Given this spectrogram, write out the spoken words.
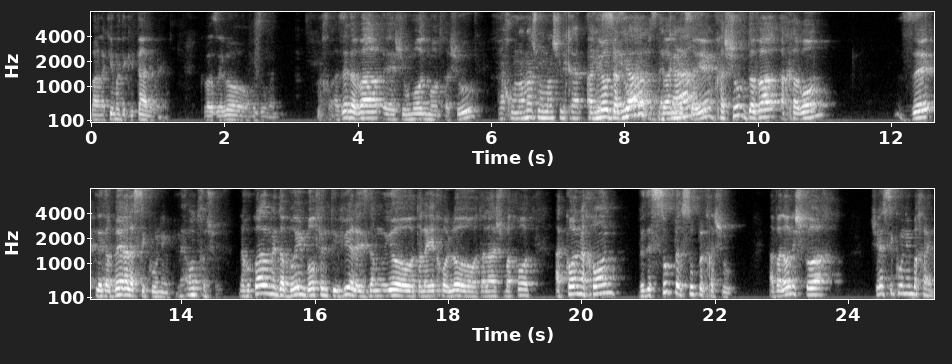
בארנקים הדיגיטליים היום, כבר זה לא מזומן. נכון. אז זה דבר אה, שהוא מאוד מאוד חשוב. אנחנו ממש ממש לקראת אה, אני עוד סיום, דקה, ואני. מסיים. חשוב דבר אחרון, זה לדבר על הסיכונים. מאוד חשוב. אנחנו כל הזמן מדברים באופן טבעי על ההזדמנויות, על היכולות, על ההשבחות, הכל נכון, וזה סופר סופר חשוב. אבל לא לשכוח שיש סיכונים בחיים,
